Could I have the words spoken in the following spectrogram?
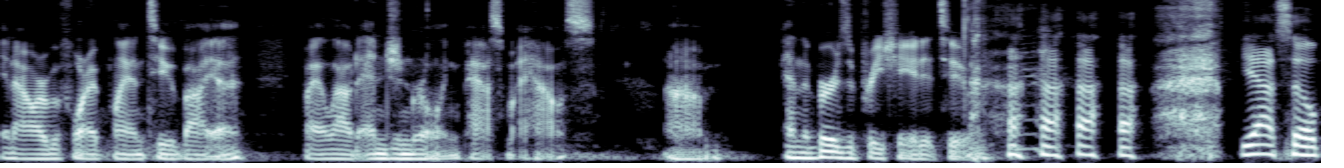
an hour before I plan to by a by a loud engine rolling past my house. Um, and the birds appreciate it too. yeah, so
